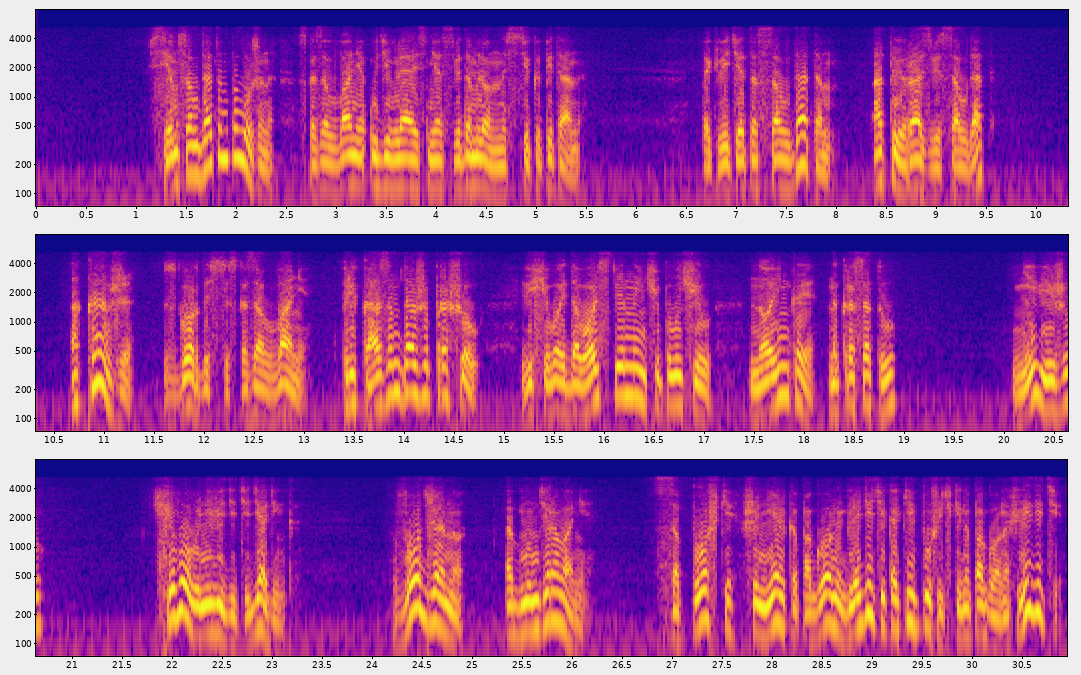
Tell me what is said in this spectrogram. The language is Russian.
Всем солдатам положено, сказал Ваня, удивляясь неосведомленности капитана. Так ведь это солдатам, а ты разве солдат? А как же, с гордостью сказал Ваня, приказом даже прошел, вещевое довольствие нынче получил, новенькое, на красоту. Не вижу. Чего вы не видите, дяденька? Вот же оно, обмундирование. Сапожки, шинелька, погоны. Глядите, какие пушечки на погонах, видите?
